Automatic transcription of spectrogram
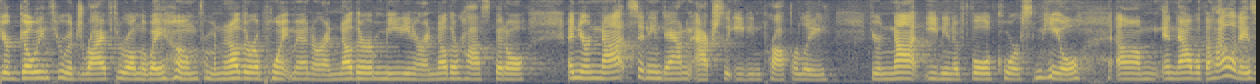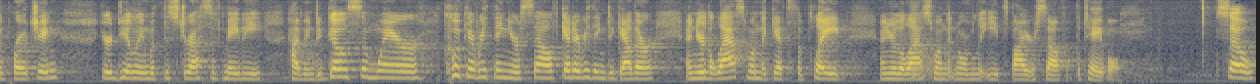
you're going through a drive through on the way home from another appointment or another meeting or another hospital, and you're not sitting down and actually eating properly. You're not eating a full course meal. Um, and now, with the holidays approaching, you're dealing with the stress of maybe having to go somewhere, cook everything yourself, get everything together, and you're the last one that gets the plate, and you're the last one that normally eats by yourself at the table. So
